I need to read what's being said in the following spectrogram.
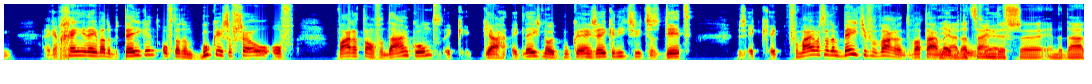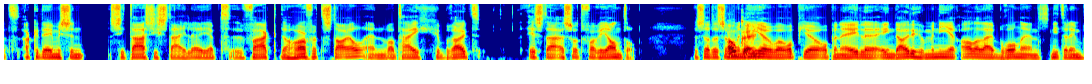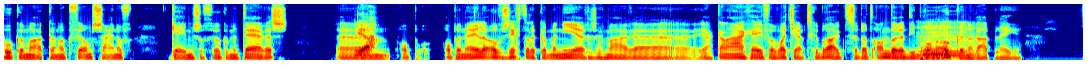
Ik heb geen idee wat het betekent. Of dat een boek is of zo. Of waar dat dan vandaan komt. Ik- ja, ik lees nooit boeken en zeker niet zoiets als dit. Dus ik, ik, voor mij was dat een beetje verwarrend wat daarmee ja, bedoeld dat zijn werd. dus eh, inderdaad academische citatiestijlen. Je hebt eh, vaak de Harvard-style en wat hij gebruikt is daar een soort variant op. Dus dat is een manier waarop je op een hele eenduidige manier allerlei bronnen, en het is niet alleen boeken, maar het kan ook films zijn of games of documentaires, ehm, Ja. op, op een hele overzichtelijke manier zeg maar, eh, ja, kan aangeven wat je hebt gebruikt, zodat anderen die bronnen ook kunnen raadplegen.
